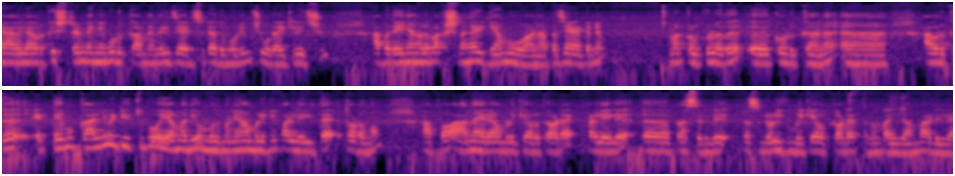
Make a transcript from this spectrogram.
രാവിലെ അവർക്ക് ഇഷ്ടമുണ്ടെങ്കിൽ കൊടുക്കാമെന്ന് വിചാരിച്ചിട്ട് അതും കൂടിയും ചൂടാക്കി വെച്ചു. അപ്പോൾ അതേ ഞങ്ങൾ ഭക്ഷണം കഴിക്കാൻ പോവുകയാണ് അപ്പോൾ ചേട്ടനും മക്കൾക്കുള്ളത് കൊടുക്കുകയാണ് അവർക്ക് എട്ടേ മുക്കാലിന് വീട്ടിലേക്ക് പോയാൽ മതി. ഒമ്പത് മണിയാകുമ്പോഴേക്കും പള്ളിയിലത്തെ തുടങ്ങും. അപ്പോൾ ആ നേരം ആകുമ്പോഴേക്കും അവർക്ക് അവിടെ പള്ളിയിൽ പ്രസന്റ് പ്രസന്റ് വിളിക്കുമ്പോഴേക്കും അവർക്ക് അവിടെ എത്തണം. വൈകാൻ പാടില്ല.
